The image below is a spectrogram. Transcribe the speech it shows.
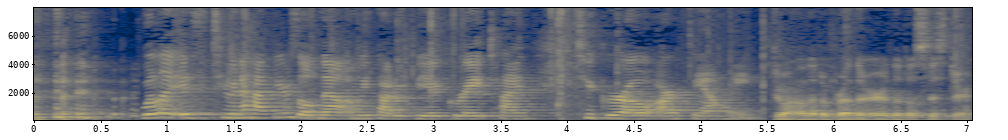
Baby. Willa is two and a half years old now and we thought it would be a great time to grow our family. Do you want a little brother or a little sister?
